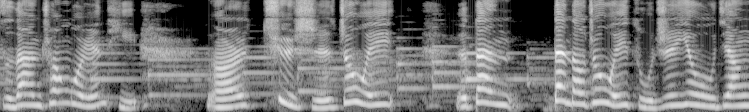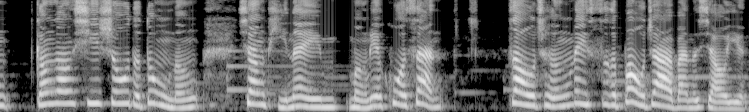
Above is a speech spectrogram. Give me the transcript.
子弹穿过人体而去时，周围呃弹弹道周围组织又将刚刚吸收的动能向体内猛烈扩散，造成类似的爆炸般的效应，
